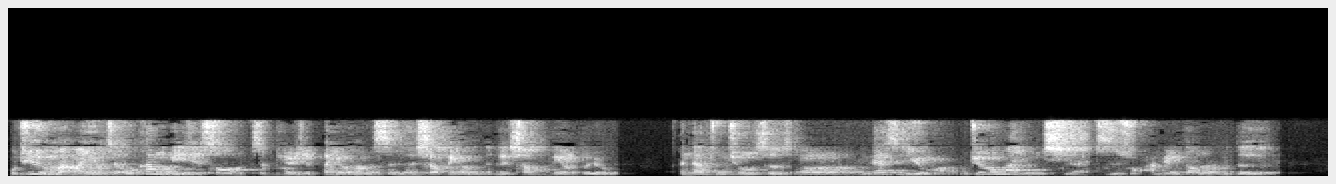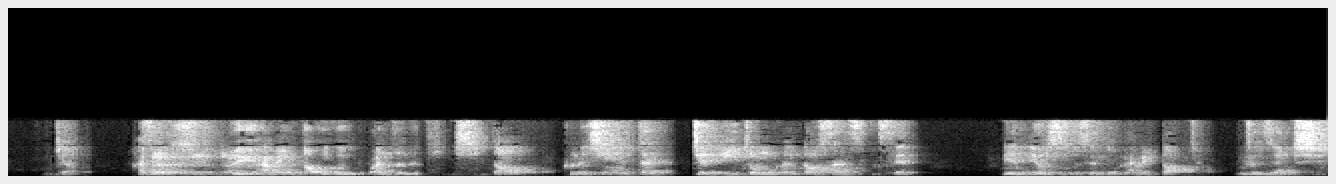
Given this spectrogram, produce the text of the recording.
我觉得有慢慢有在，我看我一些收身边有一些朋友，他们生的小朋友那个小朋友都有。参加足球社什么，应该是有啊，我觉得慢慢有起来，只是说还没有到那么的怎么讲，还没有对，还没有到一个完整的体系到，可能现在在建立中，可能到三十 percent，连六十 percent 都还没到这样，我是这样想。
